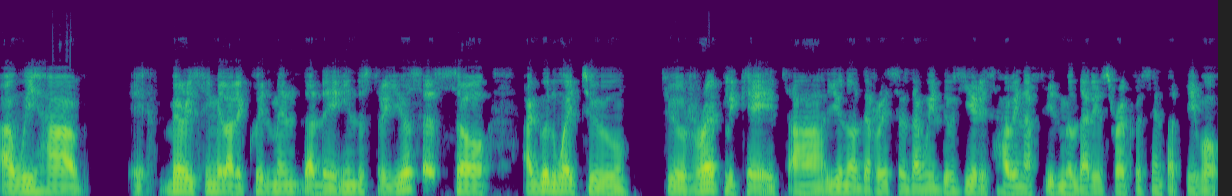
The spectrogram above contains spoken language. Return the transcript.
uh, we have eh, very similar equipment that the industry uses. So a good way to to replicate, uh, you know, the research that we do here is having a feed mill that is representative of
